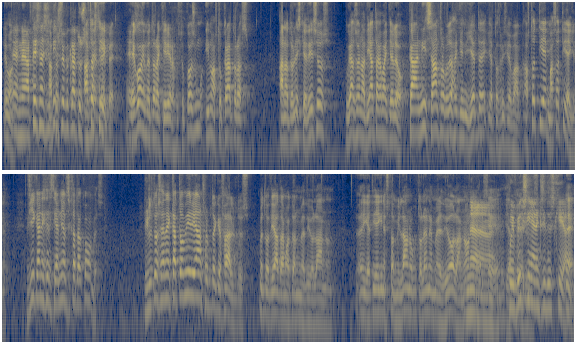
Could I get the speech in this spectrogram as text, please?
Λοιπόν, ε, ναι, αυτές είναι οι συνθήκες που επικρατούσαν. Αυτός τι είπε; Εγώ είμαι τώρα κυρίαρχος του κόσμου, είμαι αυτοκράτορας Ανατολής και Δύσεως, βγάζω ένα διάταγμα και λέω: Κανείς άνθρωπος δεν θα κυνηγέται για το θρήσκευμά του. Αυτό τι, με αυτό τι έγινε. Βγήκαν οι χριστιανοί από τις κατακόμβες. Γλιτώσαν εκατομμύρια άνθρωποι το κεφάλι τους με το διάταγμα των Μεδιολάνων. Ε, γιατί έγινε στο Μιλάνο που το λένε Μεδιόλανο. Ναι, και, που υπήρξε η ανεξιδρυσκεία. Ναι.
